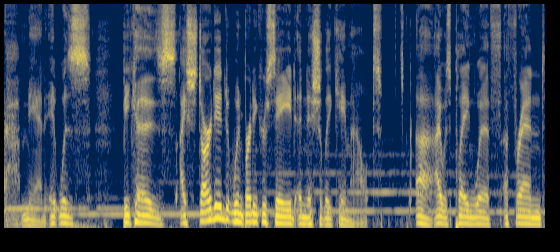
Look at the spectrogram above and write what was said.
ah, man, it was because I started when Burning Crusade initially came out. Uh, I was playing with a friend,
